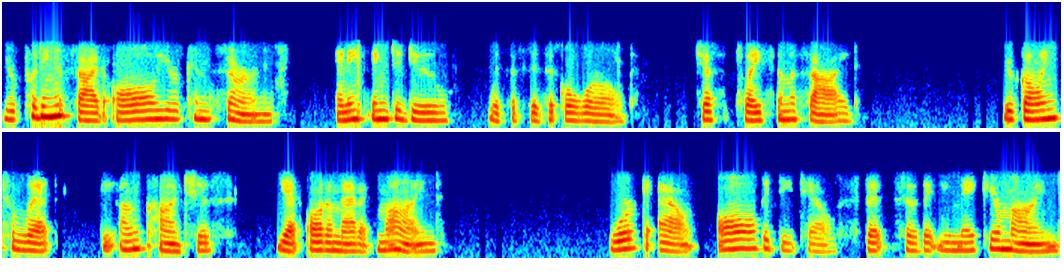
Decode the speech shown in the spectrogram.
you're putting aside all your concerns, anything to do with the physical world. Just place them aside. You're going to let the unconscious yet automatic mind work out all the details that so that you make your mind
